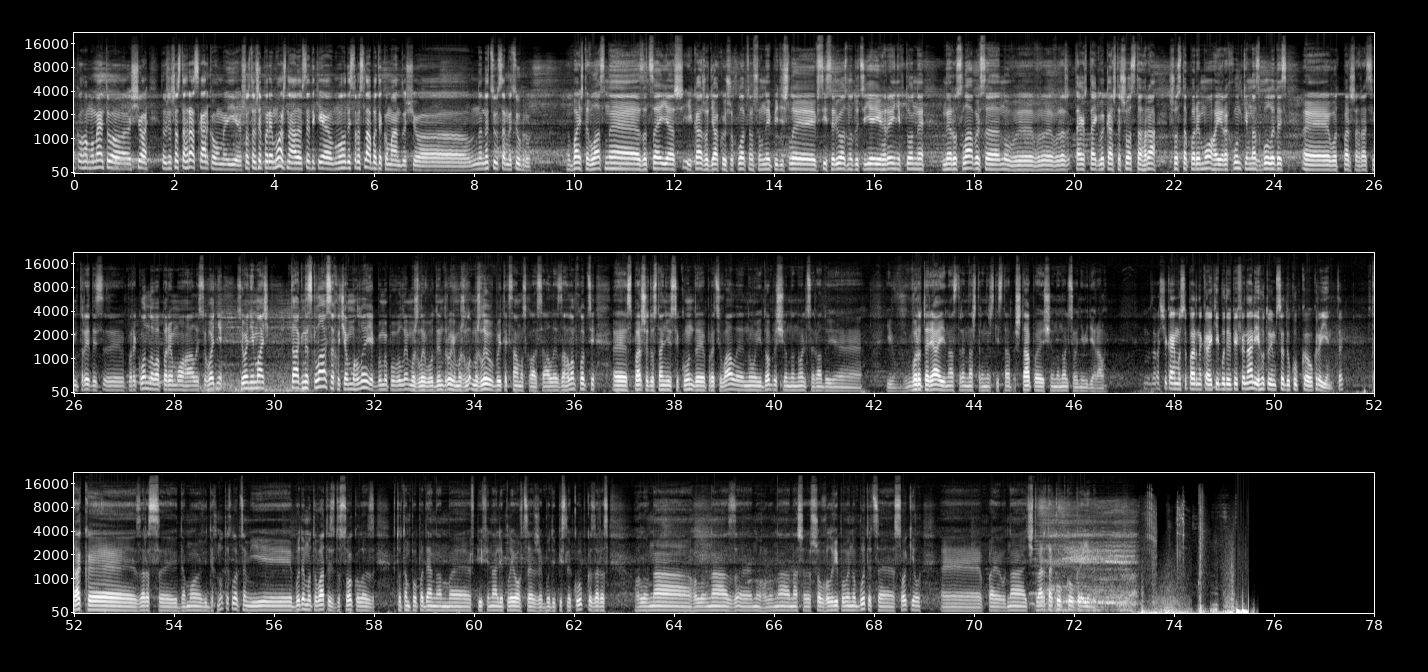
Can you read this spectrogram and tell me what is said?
Такого моменту, що це вже шоста гра з Харковом, і шоста вже переможна, але все-таки могло десь розслабити команду, що е, на цю саме цю гру. Ну, бачите, власне, за це я ж і кажу, дякую, що хлопцям, що вони підійшли всі серйозно до цієї гри, ніхто не, не розслабився. Ну, в- в- так, так як ви кажете, шоста гра, шоста перемога, і рахунки в нас були десь. Е, от перша гра 7-3, десь е, переконлива перемога. Але сьогодні, сьогодні матч так не склався, хоча могли, якби ми повели, можливо, один другий, можливо, би і так само склався. Але загалом хлопці е, з першої до останньої секунди працювали. Ну і добре, що на ноль це радує е, і воротаря, і трен- наш тренерський штаб, штаб, е, що на ноль сьогодні відіграли. Ну, зараз чекаємо суперника, який буде в півфіналі, і готуємося до Кубка України. Так? Так, е, зараз е, дамо віддихнути хлопцям і будемо готуватись до Сокола. Хто там попаде нам е, в півфіналі плей-офф, це вже буде після Кубку. Зараз головна, головна, ну, головна наша, що в голові повинно бути, це Сокіл, одна четверта Кубка України.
